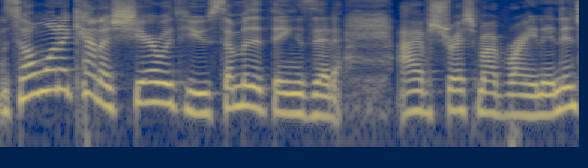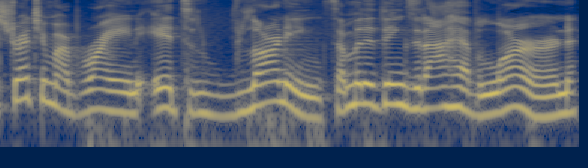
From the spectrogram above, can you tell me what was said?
So I want to kind of share with you some of the things that I have stretched my brain, and in stretching my brain, it's learning some of the things that I have learned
